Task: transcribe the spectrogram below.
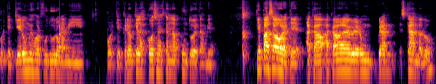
porque quiero un mejor futuro para mí, porque creo que las cosas están a punto de cambiar. ¿Qué pasa ahora? Que acaba, acaba de haber un gran escándalo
